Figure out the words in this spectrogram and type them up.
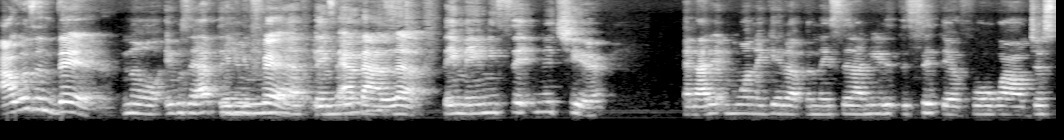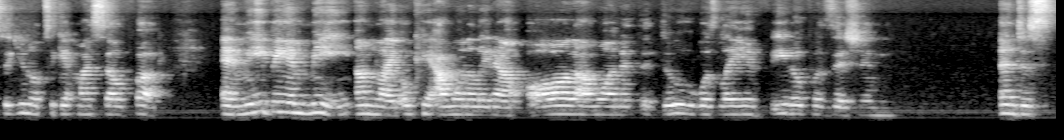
I wasn't there. No, it was after when you, you left. It was after I left. They made me sit in a chair, and I didn't want to get up. And they said I needed to sit there for a while just to, you know, to get myself up. And me being me, I'm like, okay, I want to lay down. All I wanted to do was lay in fetal position and just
